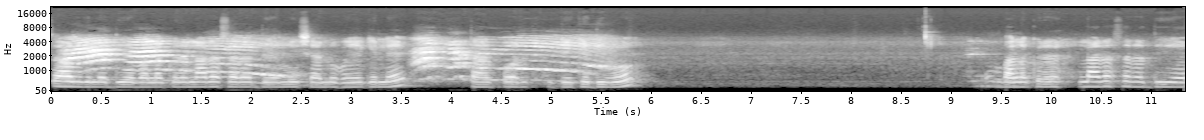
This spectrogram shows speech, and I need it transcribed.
চাউলগুলো দিয়ে ভালো করে লাড়া চাড়া দিয়ে মিশানো হয়ে গেলে তারপর ডেকে দিব। ভালো করে লাড়া চাড়া দিয়ে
